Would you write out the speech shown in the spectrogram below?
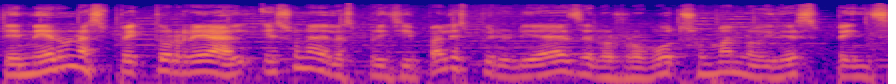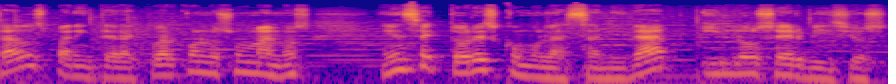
Tener un aspecto real es una de las principales prioridades de los robots humanoides pensados para interactuar con los humanos en sectores como la sanidad y los servicios.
